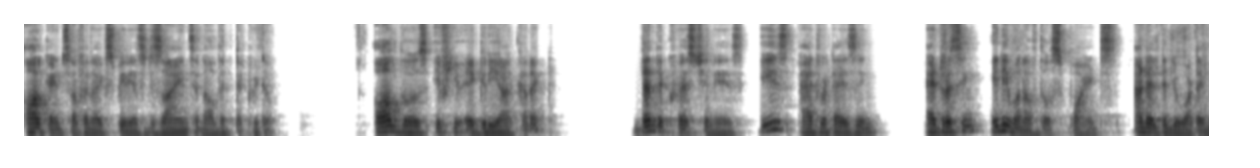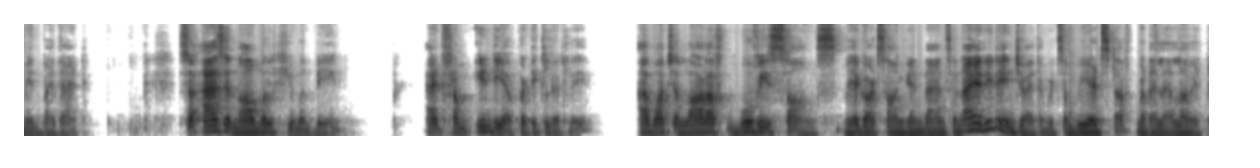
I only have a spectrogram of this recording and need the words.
all kinds of you know, experience designs and all that that we do. All those, if you agree, are correct. Then the question is Is advertising addressing any one of those points? And I'll tell you what I mean by that. So, as a normal human being, and from India particularly, I watch a lot of movie songs. We have got song and dance, and I really enjoy them. It's some weird stuff, but I love it.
